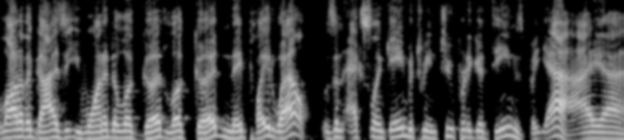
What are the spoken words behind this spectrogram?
a lot of the guys that you wanted to look good looked good and they played well it was an excellent game between two pretty good teams but yeah i uh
